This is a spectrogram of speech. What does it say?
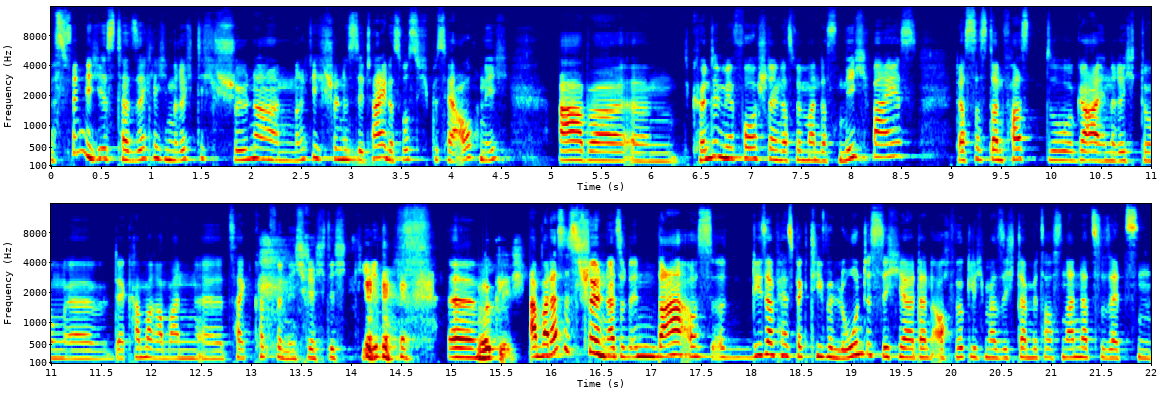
Das finde ich ist tatsächlich ein richtig schöner, ein richtig schönes Detail. Das wusste ich bisher auch nicht. Aber ähm, ich könnte mir vorstellen, dass wenn man das nicht weiß, dass das dann fast sogar in Richtung äh, der Kameramann äh, zeigt Köpfe nicht richtig geht. ähm, wirklich. Aber das ist schön. Also in, da aus äh, dieser Perspektive lohnt es sich ja dann auch wirklich mal sich damit auseinanderzusetzen,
